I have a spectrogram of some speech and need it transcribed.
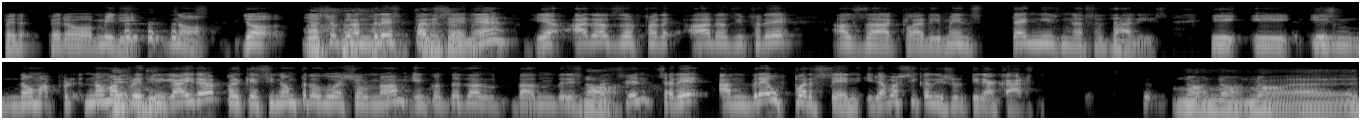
Però, però miri, no, jo, jo sóc l'Andrés Percent, eh? I ara els, faré, ara els hi faré els aclariments tècnics necessaris. I, i, i no m'apre- no m'apreti di- gaire, perquè si no em tradueixo el nom i en comptes d'Andrés No. Percent seré Andreu Percent, i llavors sí que li sortirà car. No, no, no. Uh,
